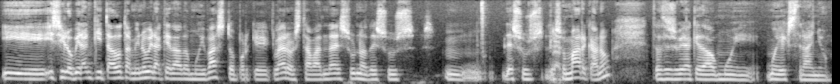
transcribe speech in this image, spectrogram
Y, y si lo hubieran quitado también hubiera quedado muy vasto, porque claro, esta banda es uno de sus mm, de sus de su marca, ¿no? Entonces hubiera quedado muy muy extraño.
